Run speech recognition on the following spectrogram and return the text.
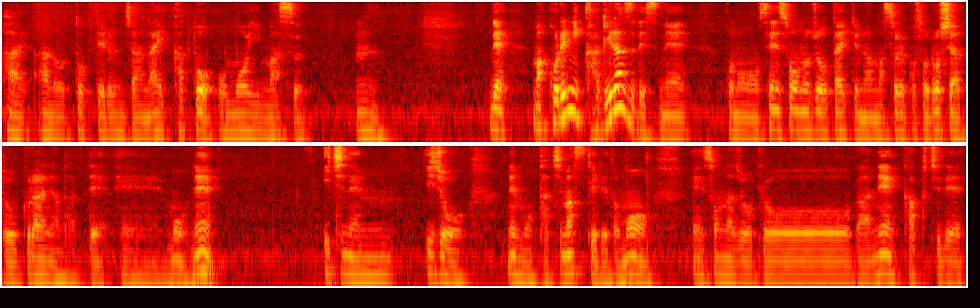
はい、あの取ってるんじゃないかと思います。うん、で、まあ、これに限らずですねこの戦争の状態っていうのは、まあ、それこそロシアとウクライナだって、えー、もうね1年以上、ね、もう経ちますけれども、えー、そんな状況がね各地で、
